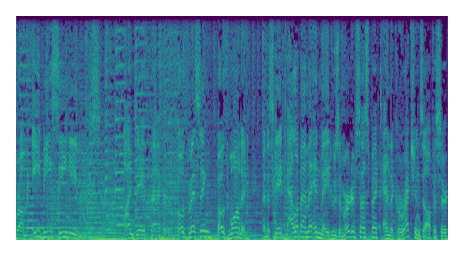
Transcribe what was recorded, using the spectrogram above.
From ABC News. I'm Dave Packer. Both missing, both wanted. An escaped Alabama inmate who's a murder suspect and the corrections officer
